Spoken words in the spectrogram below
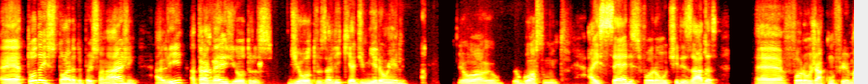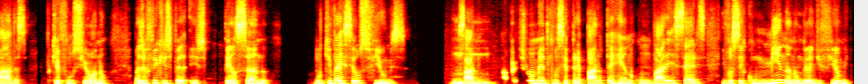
é, toda a história do personagem ali através de outros de outros ali que admiram ele. Eu, eu, eu gosto muito. As séries foram utilizadas, é, foram já confirmadas porque funcionam, mas eu fico pensando no que vai ser os filmes. Uhum. Sabe? A partir do momento que você prepara o terreno com várias séries e você culmina num grande filme,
